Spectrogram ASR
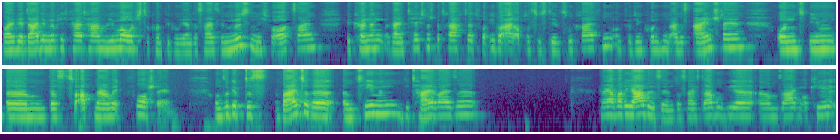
weil wir da die Möglichkeit haben, Remote zu konfigurieren. Das heißt, wir müssen nicht vor Ort sein. Wir können rein technisch betrachtet von überall auf das System zugreifen und für den Kunden alles einstellen und ihm ähm, das zur Abnahme vorstellen. Und so gibt es weitere ähm, Themen, die teilweise naja, variabel sind. Das heißt, da wo wir ähm, sagen, okay,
